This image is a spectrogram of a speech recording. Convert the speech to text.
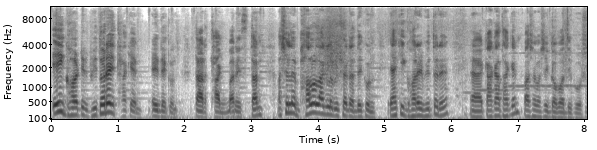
এই ঘরটির ভিতরেই থাকেন। এই দেখুন তার থাকবার স্থান। আসলে ভালো লাগল বিষয়টা দেখুন একই ঘরের ভিতরে কাকা থাকেন পাশাপাশি গবাদি পশু।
